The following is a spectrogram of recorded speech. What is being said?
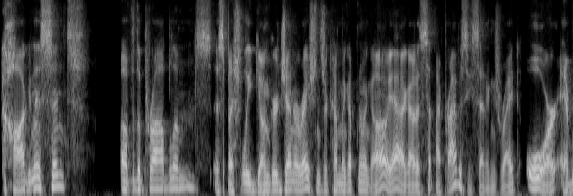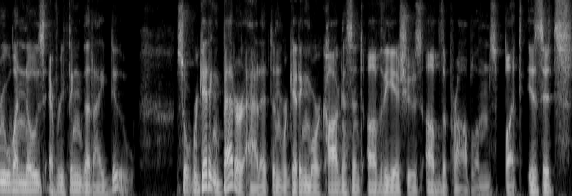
cognizant of the problems especially younger generations are coming up knowing oh yeah i got to set my privacy settings right or everyone knows everything that i do so we're getting better at it and we're getting more cognizant of the issues, of the problems. But is it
